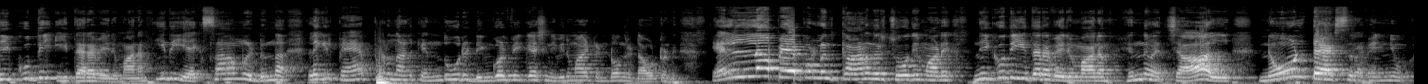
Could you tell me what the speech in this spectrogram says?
നികുതി ഇതര വരുമാനം. ഇത് എക്സാം ഇടുന്ന അല്ലെങ്കിൽ പേപ്പർ ഇടുന്ന ആൾക്ക് എന്തോ ഒരു ഡിങ്കോളിഫിക്കേഷൻ ഇവരുമായിട്ടുണ്ടോ എന്നൊരു ഡൗട്ട് ഉണ്ട്. എല്ലാ പേപ്പറിലും കാണുന്നൊരു ചോദ്യമാണ് നികുതി ഇതര വരുമാനം എന്ന് വെച്ചാൽ നോൺ ടാക്സ് റവന്യൂ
